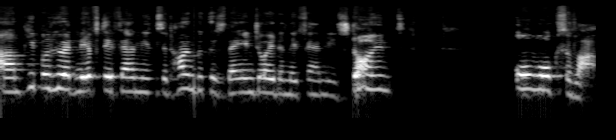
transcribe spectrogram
um, people who had left their families at home because they enjoyed and their families don't. All walks of life.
